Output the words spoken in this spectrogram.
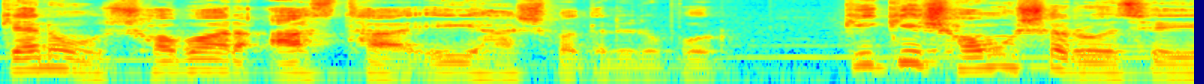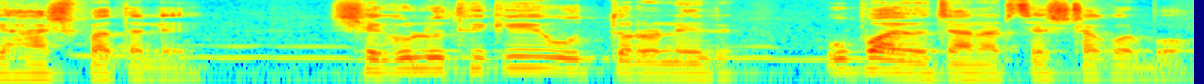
কেন সবার আস্থা এই হাসপাতালের ওপর? কি কি সমস্যা রয়েছে এই হাসপাতালে? সেগুলো থেকে উত্তরণের উপায়ও জানার চেষ্টা করব।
